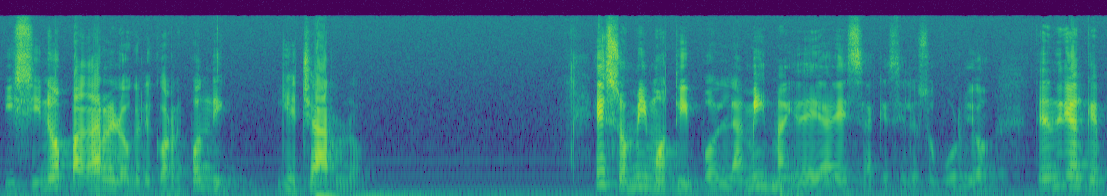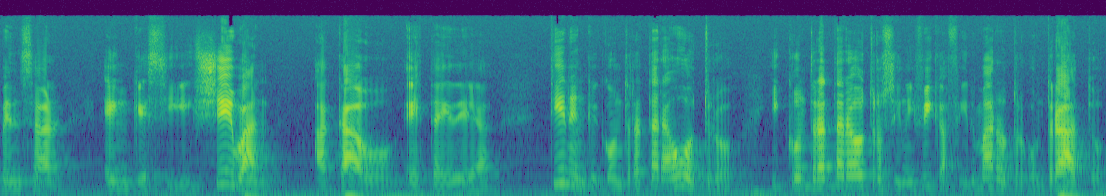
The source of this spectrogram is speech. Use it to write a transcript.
Y si no, pagarle lo que le corresponde y, y echarlo. Esos mismos tipos, la misma idea esa que se les ocurrió, tendrían que pensar en que si llevan a cabo esta idea, tienen que contratar a otro. Y contratar a otro significa firmar otro contrato.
